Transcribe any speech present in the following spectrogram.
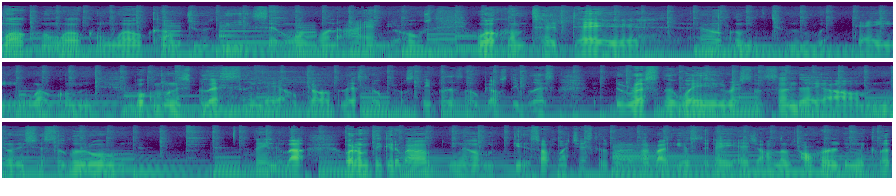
welcome, welcome, welcome to the 711. I am your host. Welcome today. Welcome today. Welcome, welcome on this blessed Sunday. I hope y'all are blessed. Hope y'all stay blessed. Hope y'all stay blessed the rest of the way, rest of the Sunday. Um, you know, it's just a little thing about what I'm thinking about, you know, get this off my chest because what I thought about yesterday, as y'all know, y'all heard in the clip,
